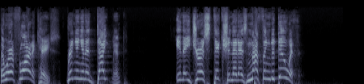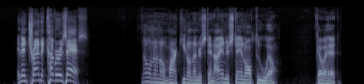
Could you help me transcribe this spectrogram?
that were a Florida case, bringing an indictment in a jurisdiction that has nothing to do with it, and then trying to cover his ass. No, no, no, Mark, you don't understand. I understand all too well. Go ahead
